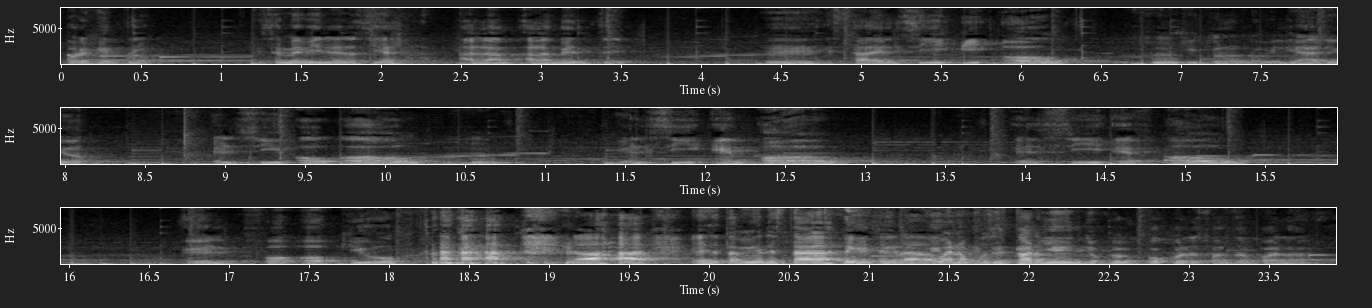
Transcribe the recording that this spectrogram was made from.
por ejemplo, que se me vienen así a la, a la, a la mente, eh, está el CEO, título nobiliario, el COO, el CMO, el CFO, el FOQ. Ah, ese también está integrado. Ese- bueno, ese pues es está parte- bien, yo creo que poco les falta para,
